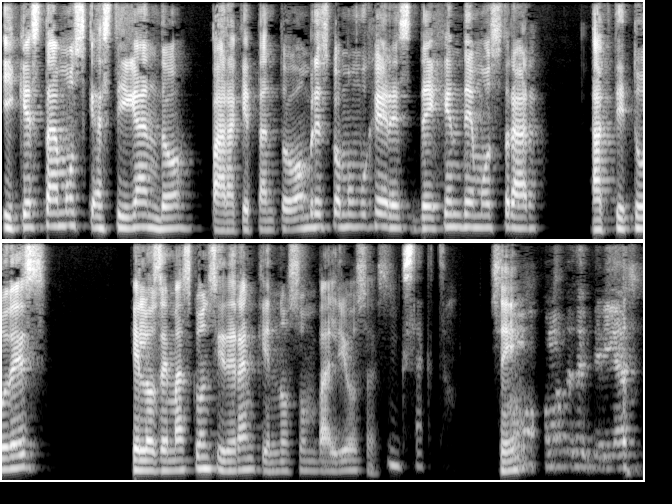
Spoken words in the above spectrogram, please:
y qué estamos castigando para que tanto hombres como mujeres dejen de mostrar actitudes que los demás consideran que no son valiosas. Exacto. ¿Sí? ¿Cómo, te sentirías?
